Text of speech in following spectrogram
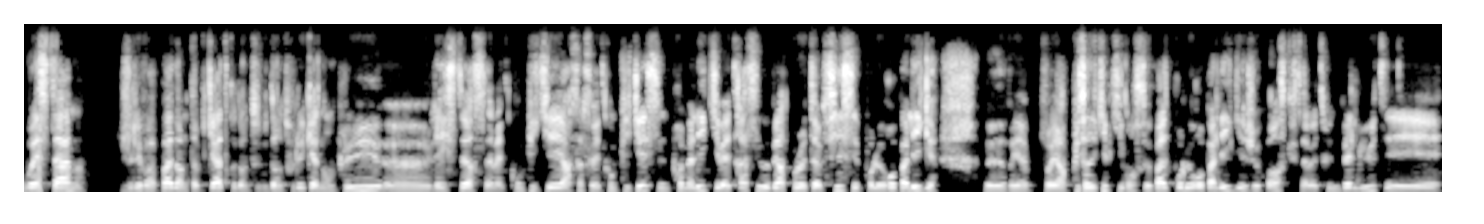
West Ham, je les vois pas dans le top 4, dans, dans tous les cas non plus. Euh, Leicester, ça va être compliqué. Arsenal, ça va être compliqué. C'est une première ligue qui va être assez ouverte pour le top 6 et pour l'Europa League. Euh, il, va y avoir, plusieurs équipes qui vont se battre pour l'Europa League et je pense que ça va être une belle lutte et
